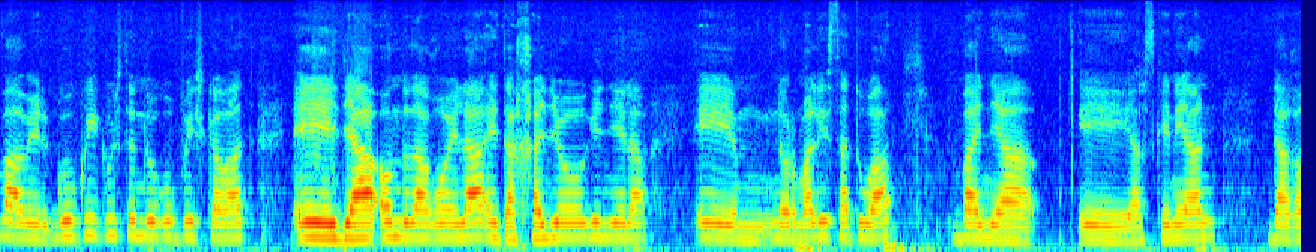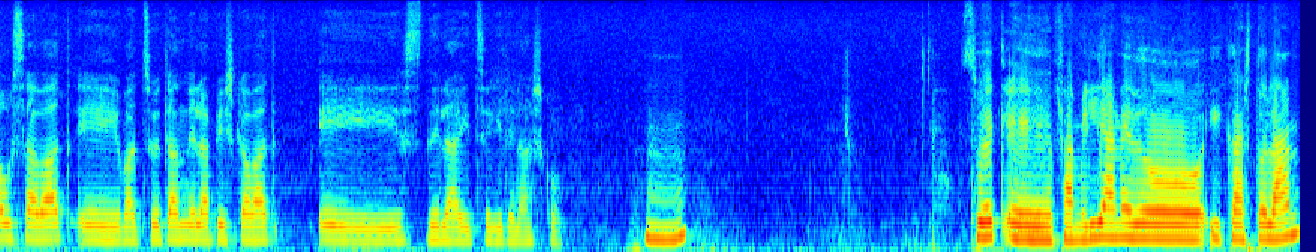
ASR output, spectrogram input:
Ba, ber, guk ikusten dugu pixka bat, e, ja ondo dagoela eta jaio ginela e, normalizatua, baina e, azkenean da gauza bat, e, batzuetan dela pixka bat, e, ez dela hitz egiten asko. Mhm. Zuek e, familian edo ikastolan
